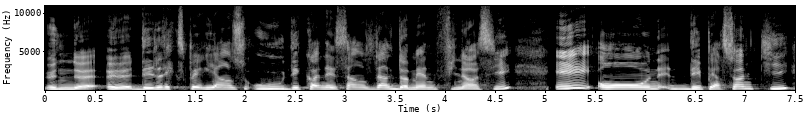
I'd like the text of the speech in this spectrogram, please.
une, euh, de l'expérience ou des connaissances dans le domaine financier et on, des personnes qui,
